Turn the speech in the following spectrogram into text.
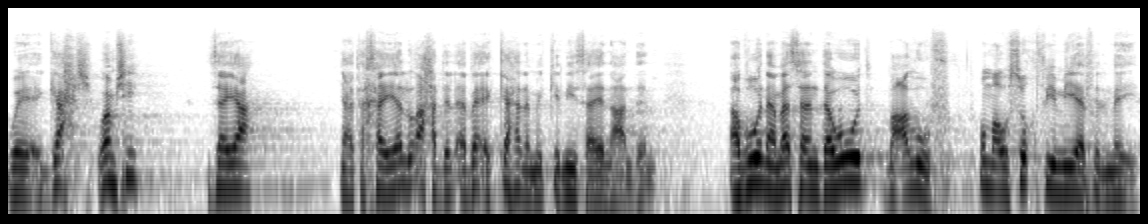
والجحش وأمشي زي يعني تخيلوا أحد الآباء الكهنة من الكنيسة هنا عندنا. أبونا مثلا داوود معروف وموثوق فيه مية في المية.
